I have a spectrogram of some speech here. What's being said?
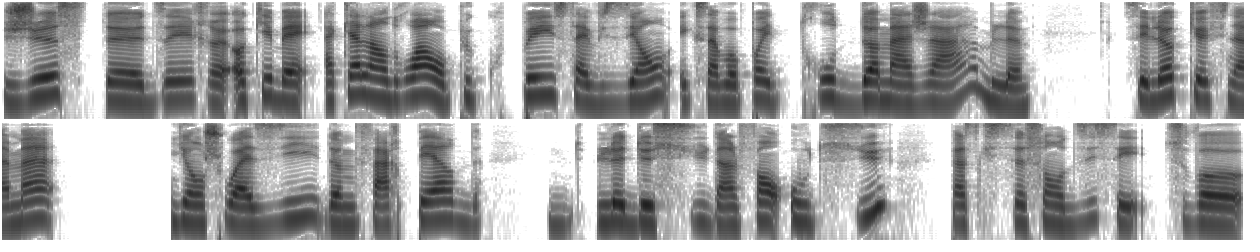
juste euh, dire, euh, OK, ben à quel endroit on peut couper sa vision et que ça ne va pas être trop dommageable? C'est là que finalement, ils ont choisi de me faire perdre le dessus, dans le fond, au-dessus, parce qu'ils se sont dit, c'est tu vas,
